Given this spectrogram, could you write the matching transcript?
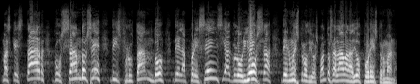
más que estar gozándose, disfrutando de la presencia gloriosa de nuestro Dios. ¿Cuántos alaban a Dios por esto, hermano?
